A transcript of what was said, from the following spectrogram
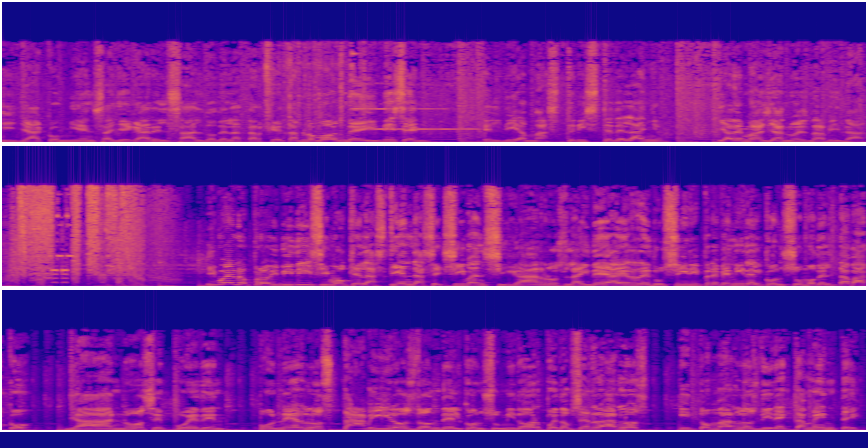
Y ya comienza a llegar el saldo de la tarjeta Blue Monday, dicen, el día más triste del año. Y además ya no es Navidad. Y bueno, prohibidísimo que las tiendas exhiban cigarros. La idea es reducir y prevenir el consumo del tabaco. Ya no se pueden poner los tabiros donde el consumidor pueda observarlos y tomarlos directamente.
